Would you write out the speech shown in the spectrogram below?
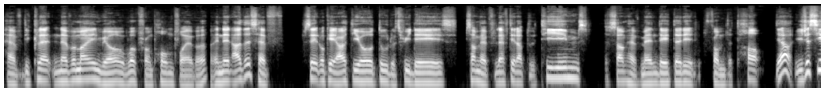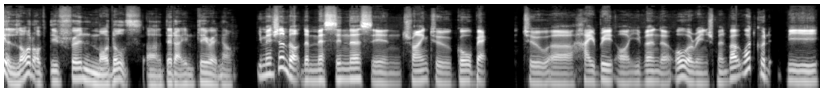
have declared, never mind, we all work from home forever, and then others have said, okay, RTO two to three days. Some have left it up to teams some have mandated it from the top. Yeah, you just see a lot of different models uh, that are in play right now. You mentioned about the messiness in trying to go back to a hybrid or even the old arrangement, but what could be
